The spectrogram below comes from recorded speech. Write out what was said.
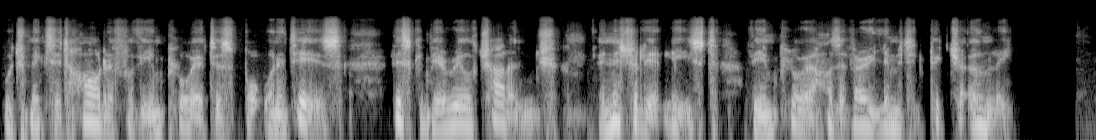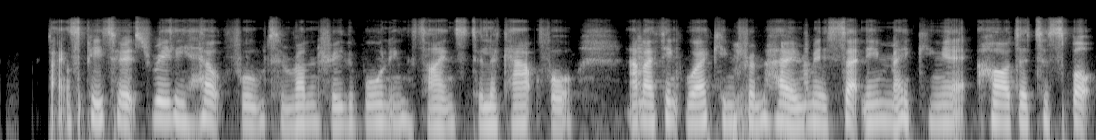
which makes it harder for the employer to spot when it is. This can be a real challenge. Initially, at least, the employer has a very limited picture only. Thanks, Peter. It's really helpful to run through the warning signs to look out for. And I think working from home is certainly making it harder to spot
